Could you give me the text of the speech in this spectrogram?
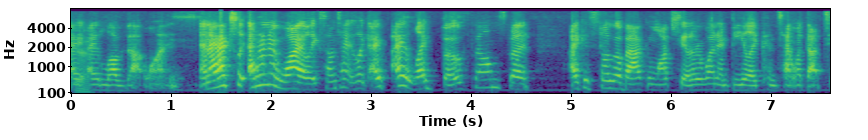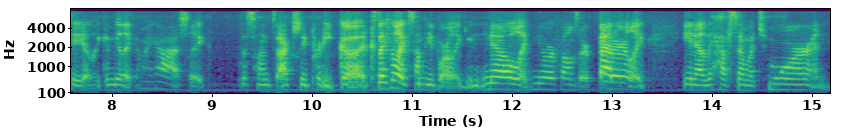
I, yeah. I love that one, and I actually I don't know why. Like sometimes like I I like both films, but I could still go back and watch the other one and be like content with that too. Like and be like, oh my gosh, like this one's actually pretty good. Because I feel like some people are like, no, like newer films are better. Like you know they have so much more and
